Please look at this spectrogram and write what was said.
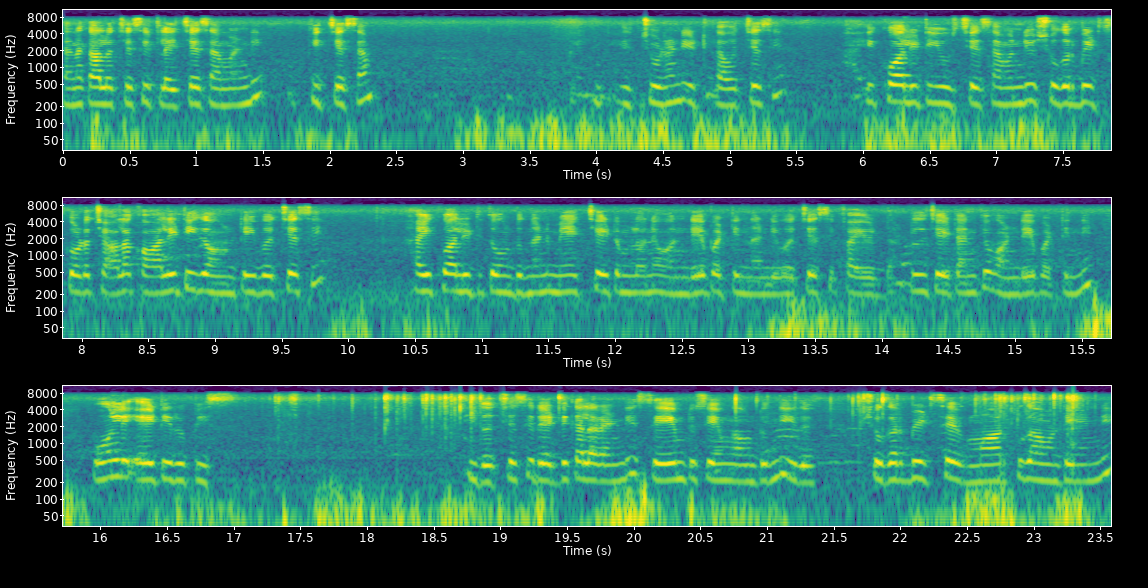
వెనకాల వచ్చేసి ఇట్లా ఇచ్చేసామండి. హుక్ ఇచ్చేసాం. ఇది చూడండి ఇట్లా వచ్చేసి హై క్వాలిటీ యూజ్ చేసామండి. షుగర్ బీట్స్ కూడా చాలా క్వాలిటీగా ఉంటాయి. ఇవి వచ్చేసి హై క్వాలిటీతో ఉంటుందండి. మేక్ చేయడంలోనే వన్ డే పట్టిందండి. ఇవి వచ్చేసి ఫైవ్ దండలు చేయడానికి వన్ డే పట్టింది. Only eighty rupees. ఇది వచ్చేసి రెడ్ కలర్ అండి. సేమ్ టు సేమ్గా ఉంటుంది. ఇది షుగర్ బీట్సే మార్పుగా ఉంటాయండి.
